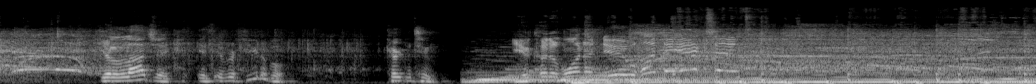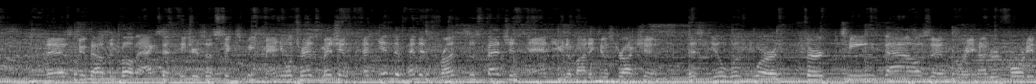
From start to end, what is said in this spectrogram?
Your logic is irrefutable. Curtain two. You could have won a new Hyundai Accent. This 2012 Accent features a six-speed manual transmission, an independent front suspension, and unibody construction. This deal was worth $13,340.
